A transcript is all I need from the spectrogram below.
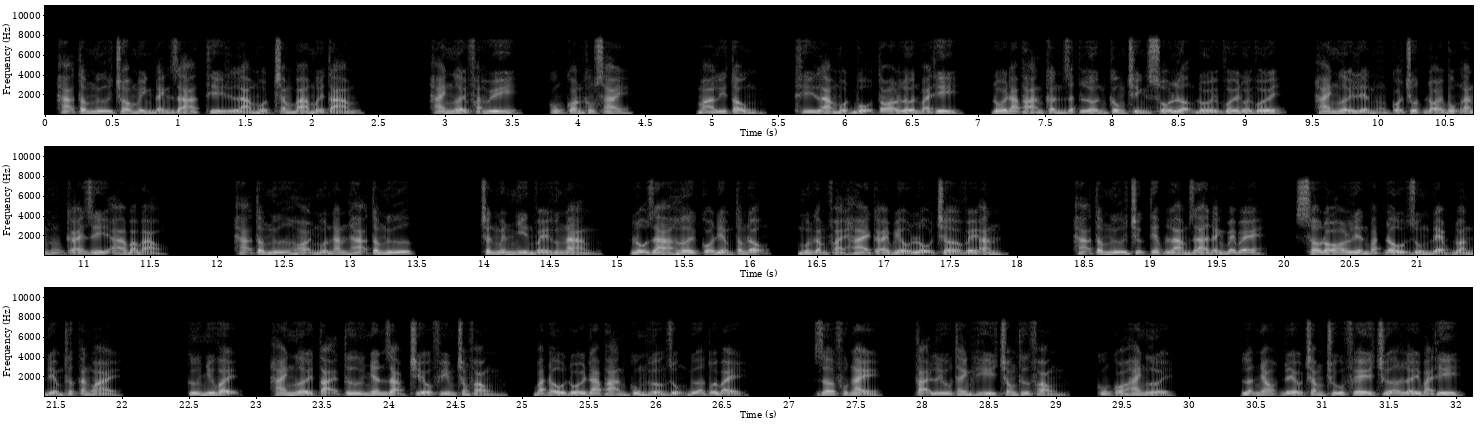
Hạ tâm ngữ cho mình đánh giá thì là một trăm ba mươi tám hai người phát huy cũng còn không sai. Mà lý tổng thì là một bộ to lớn bài thi, đối đáp án cần rất lớn công trình số lượng đối với đối với, hai người liền có chút đói bụng ăn cái gì a bà bảo. Hạ tâm ngữ hỏi muốn ăn hạ tâm ngữ. Trần nguyên nhìn về hướng nàng, lộ ra hơi có điểm tâm động, muốn gặp phải hai cái biểu lộ trở về ăn. Hạ tâm ngữ trực tiếp làm ra đánh be be sau đó liền bắt đầu dùng đẹp đoàn điểm thức ăn ngoài. Cứ như vậy, hai người tại tư nhân dạp chiếu phim trong phòng, bắt đầu đối đáp án cùng hưởng dụng bữa tối bảy. Giờ phút này, tại lưu thành hy trong thư phòng, cũng có hai người. Lẫn nhau đều chăm chú phê chữa lấy bài thi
